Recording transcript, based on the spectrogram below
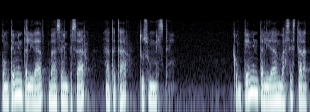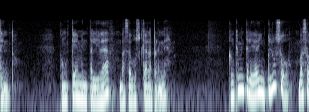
¿con qué mentalidad vas a empezar a atacar tu semestre? ¿Con qué mentalidad vas a estar atento? ¿Con qué mentalidad vas a buscar aprender? ¿Con qué mentalidad incluso vas a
